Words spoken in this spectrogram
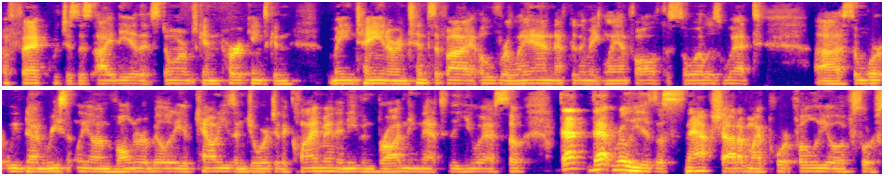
effect, which is this idea that storms can, hurricanes can maintain or intensify over land after they make landfall if the soil is wet. uh, some work we've done recently on vulnerability of counties in Georgia to climate, and even broadening that to the U.S. So that that really is a snapshot of my portfolio of sort of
